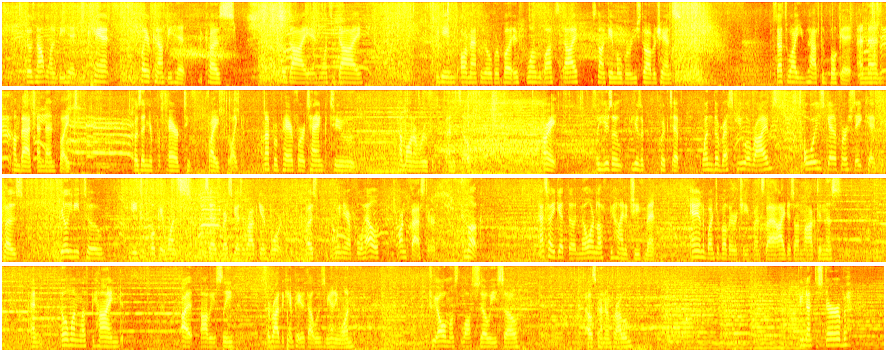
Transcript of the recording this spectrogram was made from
does not want to be hit. You can't. The player cannot be hit because he'll die, and once you die, the game's automatically over. But if one of the bots die, it's not game over. You still have a chance. So that's why you have to book it and then come back and then fight. Because then you're prepared to fight. Like, I'm not prepared for a tank to come on a roof and defend itself. Alright, so here's a here's a quick tip. When the rescue arrives, always get a first aid kit because you really need to need to book it once it says rescue has arrived, get aboard. Because when you're at full health, run faster. And look, that's how you get the No One Left Behind achievement. And a bunch of other achievements that I just unlocked in this. And No One Left Behind, I obviously survived the campaign without losing anyone. Which we almost lost Zoe, so that was kind of a problem. Do not disturb.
